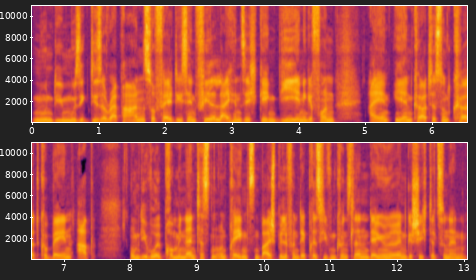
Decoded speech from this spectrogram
nun die Musik dieser Rapper an, so fällt dies in vielerlei Hinsicht gegen diejenige von Ian Curtis und Kurt Cobain ab um die wohl prominentesten und prägendsten Beispiele von depressiven Künstlern der jüngeren Geschichte zu nennen.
